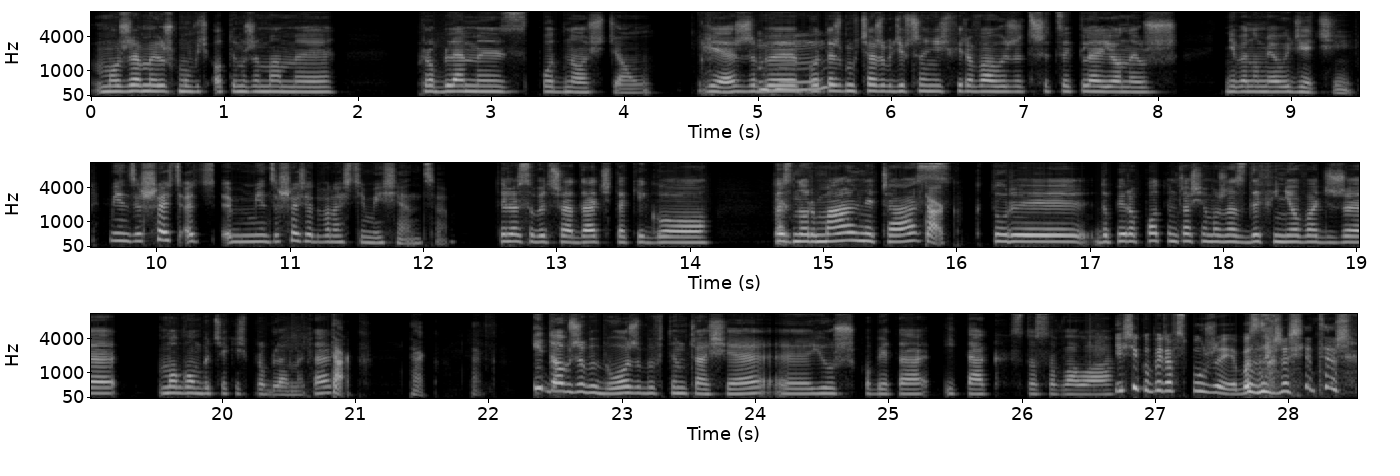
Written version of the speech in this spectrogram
możemy już mówić o tym, że mamy problemy z płodnością? Wiesz, żeby, Mhm. bo też bym chciała, żeby dziewczyny nie świrowały, że trzy cykle i one już nie będą miały dzieci. Między, 6 a, między 6 a 12 miesięcy. Tyle sobie trzeba dać takiego. To jest normalny czas, Tak. który dopiero po tym czasie można zdefiniować, że mogą być jakieś problemy, tak? Tak, tak, tak. I dobrze by było, żeby w tym czasie y, już kobieta i tak stosowała. Jeśli kobieta współżyje, bo zdarza się też.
